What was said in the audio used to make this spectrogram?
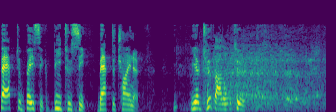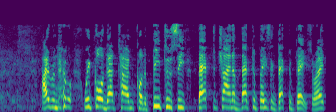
back to basic, B2C, back to China. Year 2002. I remember we called that time called B2C, back to China, back to basic, back to base, right?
